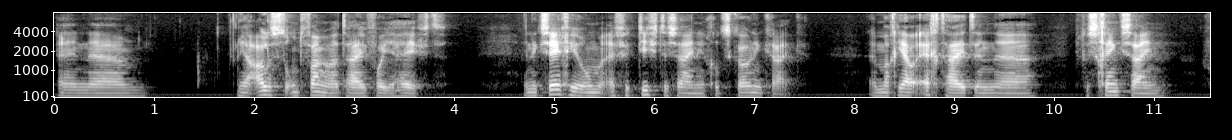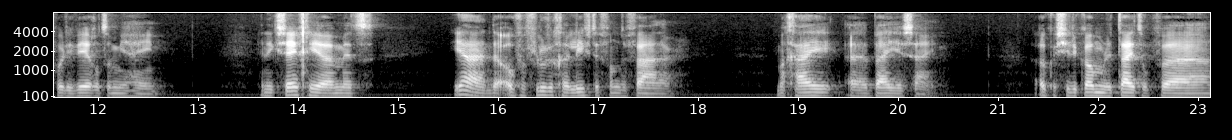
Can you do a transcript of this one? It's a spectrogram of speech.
En um, ja, alles te ontvangen wat Hij voor je heeft. En ik zeg je om effectief te zijn in Gods Koninkrijk. En mag jouw echtheid een uh, geschenk zijn voor de wereld om je heen. En ik zeg je met ja, de overvloedige liefde van de Vader. Mag Hij uh, bij je zijn. Ook als je de komende tijd op, uh,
